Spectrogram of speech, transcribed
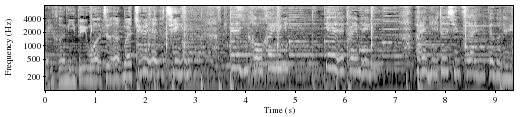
为何你对我这么绝情？天好黑，夜太美，爱你的心在流泪。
